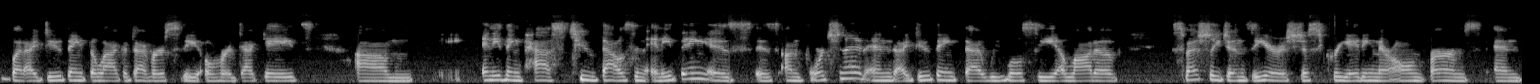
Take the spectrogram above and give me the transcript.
But I do think the lack of diversity over decades, um, anything past 2000 anything is is unfortunate. And i do think that we will see a lot of especially gen zers just creating their own firms and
